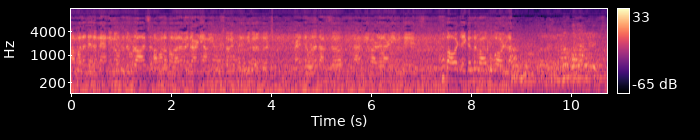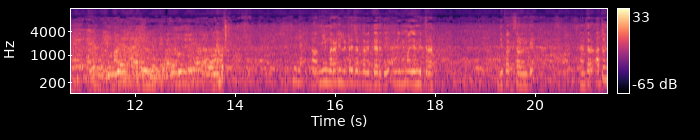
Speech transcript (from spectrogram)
आम्हाला त्याचं ज्ञानही नव्हतं तेवढं आज आम्हाला बघायला मिळतं आणि आम्ही पुस्तकं खरेदी करतोय. आणि तेवढंच आमचं ज्ञानही वाढलं आणि म्हणजे खूप आवडलं एकंदर मला खूप आवडला. मी मराठी लिटरेचरचा विद्यार्थी आणि हे माझे मित्र दीपक साळुंके. नंतर अतुल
